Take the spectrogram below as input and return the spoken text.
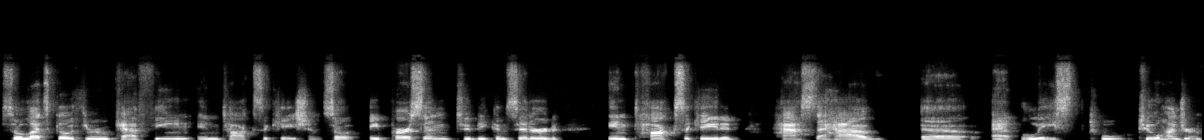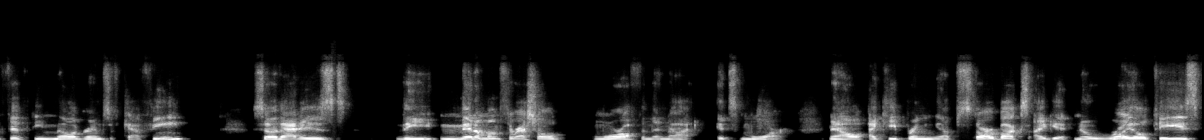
So let's go through caffeine intoxication. So a person to be considered intoxicated has to have uh, at least 250 milligrams of caffeine. So that is the minimum threshold. More often than not, it's more. Now, I keep bringing up Starbucks. I get no royalties,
